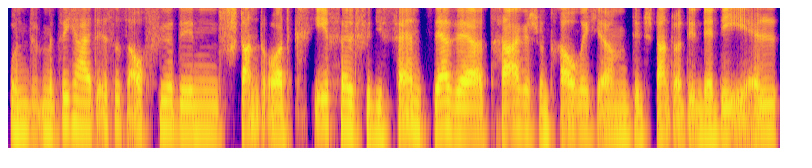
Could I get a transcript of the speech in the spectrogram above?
Und mit Sicherheit ist es auch für den Standort Krefeld, für die Fans sehr, sehr tragisch und traurig, ähm, den Standort in der DEL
